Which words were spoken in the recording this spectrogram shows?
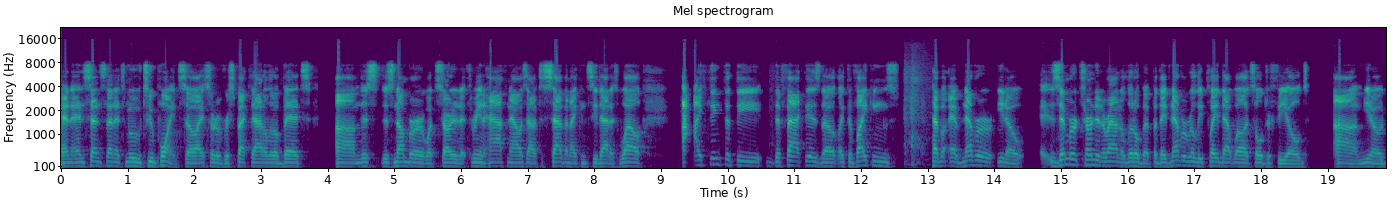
and, and since then it's moved two points. So I sort of respect that a little bit. Um, this, this number, what started at three and a half now is out to seven. I can see that as well. I, I think that the, the fact is though, like the Vikings have, have never, you know, Zimmer turned it around a little bit, but they've never really played that well at Soldier Field. Um, you know,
